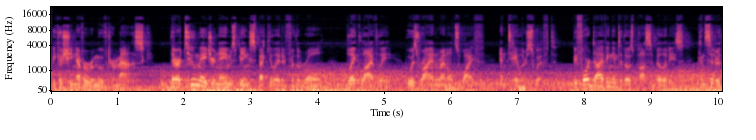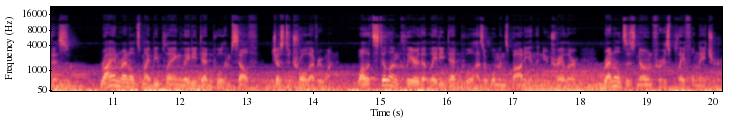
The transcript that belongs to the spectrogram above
because she never removed her mask. There are two major names being speculated for the role Blake Lively, who is Ryan Reynolds' wife, and Taylor Swift. Before diving into those possibilities, consider this Ryan Reynolds might be playing Lady Deadpool himself just to troll everyone. While it's still unclear that Lady Deadpool has a woman's body in the new trailer, Reynolds is known for his playful nature.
